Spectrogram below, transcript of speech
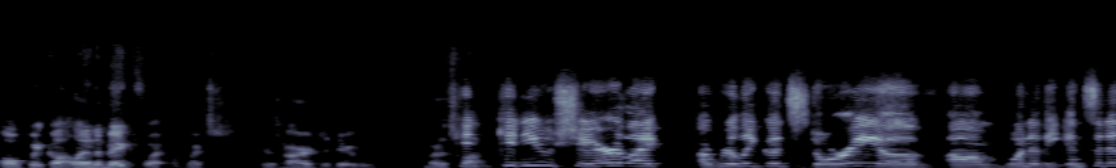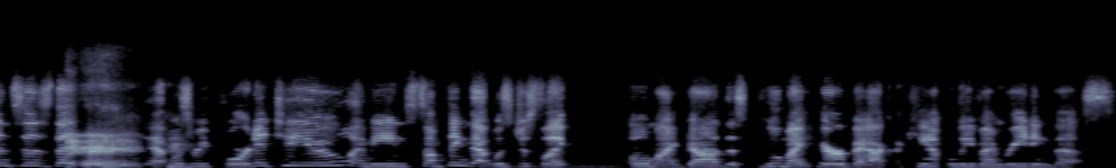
hope we call in a Bigfoot, which is hard to do, but it's Can, fun. can you share like a really good story of um, one of the incidences that that was reported to you? I mean, something that was just like, oh my God, this blew my hair back. I can't believe I'm reading this.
